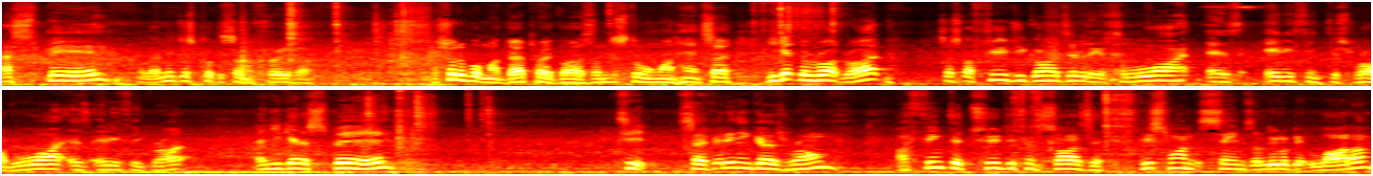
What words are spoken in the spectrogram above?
a spare. Well, let me just put this on the freezer. I should have bought my GoPro, guys. I'm just doing one hand. So you get the rod, right? So it's got Fuji guides, everything. It's light as anything, this rod. Light as anything, right? And you get a spare tip. So if anything goes wrong, I think they're two different sizes. This one seems a little bit lighter,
